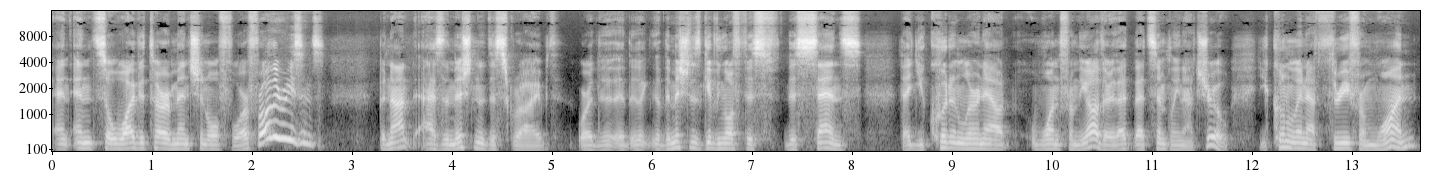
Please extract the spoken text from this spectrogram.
and and so why the Torah mention all four for other reasons, but not as the Mishnah described, or the the, the Mishnah is giving off this this sense that you couldn't learn out one from the other. That that's simply not true. You couldn't learn out three from one,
